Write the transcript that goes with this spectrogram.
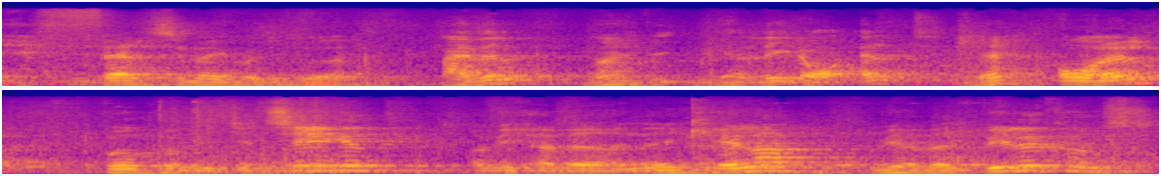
Jeg fatter simpelthen ikke, hvor de blev af. Nej vel? Nej. Vi, vi har let over alt. Ja, overalt. Både på mediateket, og vi har været nede i kælderen, og vi har været i billedkunst,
